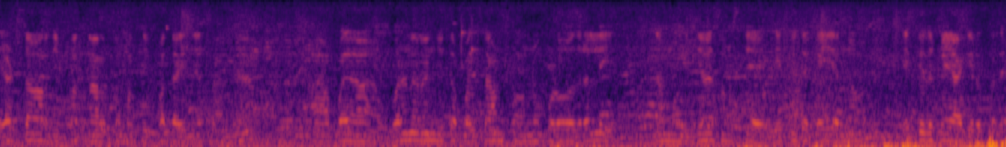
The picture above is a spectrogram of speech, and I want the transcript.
ಎರಡು ಸಾವಿರದ ಇಪ್ಪತ್ನಾಲ್ಕು ಮತ್ತು ಇಪ್ಪತ್ತೈದನೇ ಸಾಲಿನ ಆ, ವರ್ಣರಂಜಿತ ಫಲಿತಾಂಶವನ್ನು ಕೊಡುವುದರಲ್ಲಿ ನಮ್ಮ ವಿದ್ಯಾಸಂಸ್ಥೆ ಎತ್ತಿದ ಕೈಯನ್ನು ಎತ್ತಿದ ಕೈಯಾಗಿರುತ್ತದೆ.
